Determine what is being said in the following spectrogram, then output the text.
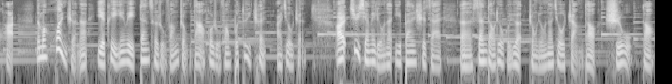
块。那么患者呢，也可以因为单侧乳房肿大或乳房不对称而就诊。而巨纤维瘤呢，一般是在呃三到六个月，肿瘤呢就长到十五到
